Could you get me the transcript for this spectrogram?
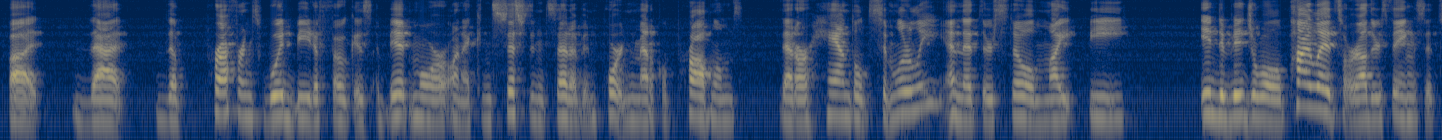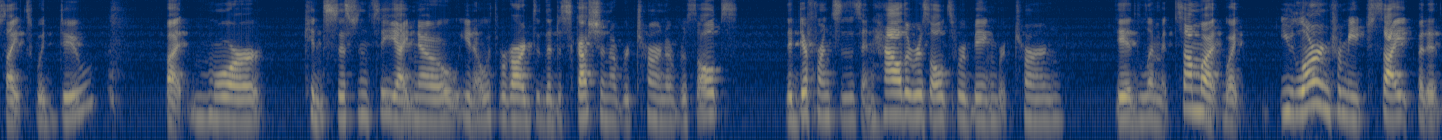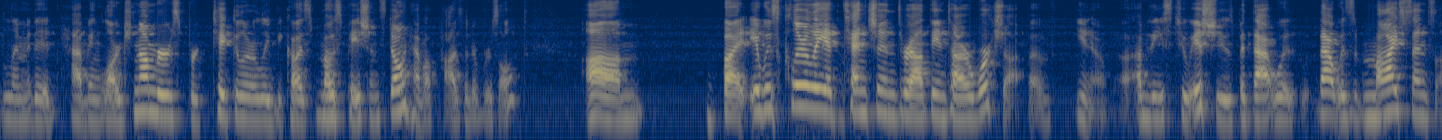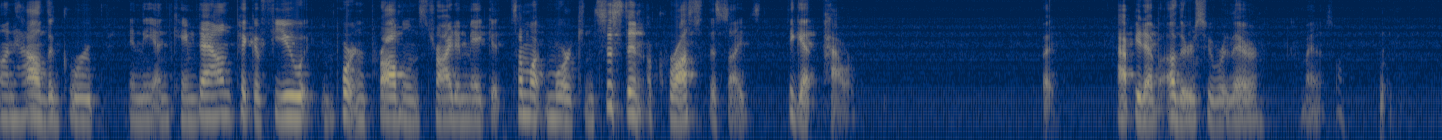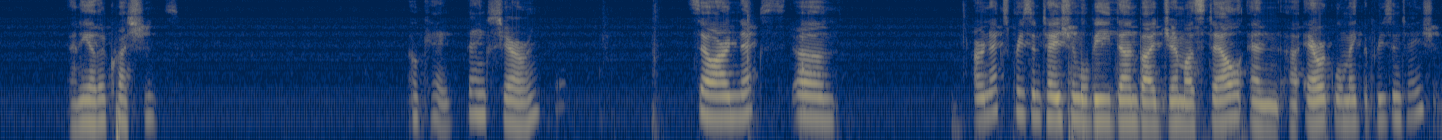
but that the preference would be to focus a bit more on a consistent set of important medical problems that are handled similarly and that there still might be individual pilots or other things that sites would do, but more consistency. I know, you know, with regard to the discussion of return of results, the differences in how the results were being returned did limit somewhat what you learn from each site, but it limited having large numbers, particularly because most patients don't have a positive result. Um, but it was clearly a tension throughout the entire workshop of you know of these two issues. But that was that was my sense on how the group in the end came down. Pick a few important problems, try to make it somewhat more consistent across the sites to get power. But happy to have others who were there come in as well. Any other questions? Okay, thanks, Sharon. So our next, um, our next presentation will be done by Jim Ostell, and uh, Eric will make the presentation.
